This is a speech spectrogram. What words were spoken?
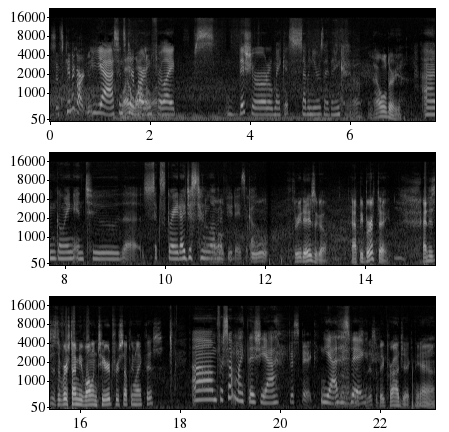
Since kindergarten. yeah, since Quite kindergarten while, for like this year it'll make it seven years, I think. Yeah. And how old are you? I'm going into the sixth grade. I just turned 11 Oh, a few days ago. Cool. Three days ago. Happy birthday. And is this the first time you volunteered for something like this? Um, for something like this, yeah, This big. yeah, this big. This, this is a big project, yeah.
